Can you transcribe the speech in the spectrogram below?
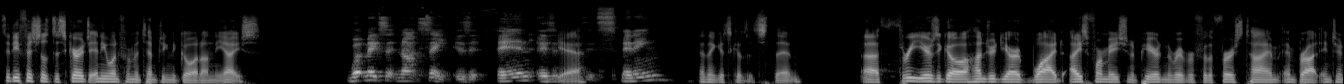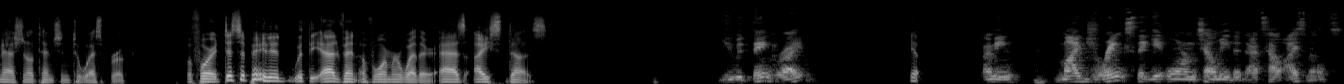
City officials discourage anyone from attempting to go out on the ice. What makes it not safe? Is it thin? Is it, Yeah. is it spinning? I think it's because it's thin. Uh, three years ago, a 100 yard wide ice formation appeared in the river for the first time and brought international attention to Westbrook before it dissipated with the advent of warmer weather, as ice does. You would think, right? I mean, my drinks that get warm tell me that that's how ice melts.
